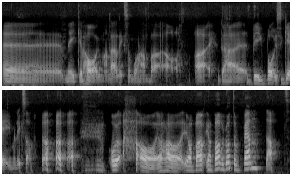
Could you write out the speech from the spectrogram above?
Eh, Mikael Hagman där liksom och han bara ja, nej, det här är big boys game liksom. och ja, jag har, jag har, bara, jag har bara gått och väntat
